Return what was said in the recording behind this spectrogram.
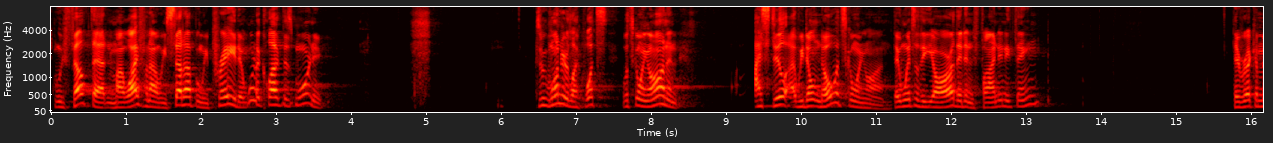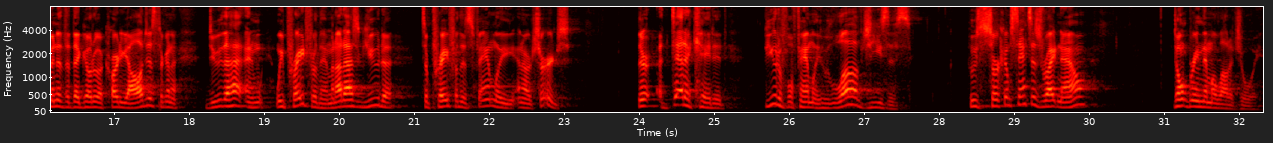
we felt that. And my wife and I, we set up and we prayed at one o'clock this morning. Because we wondered, like, what's, what's going on? And I still, we don't know what's going on. They went to the ER, they didn't find anything. They recommended that they go to a cardiologist. They're going to do that. And we prayed for them. And I'd ask you to, to pray for this family in our church. They're a dedicated, beautiful family who love Jesus, whose circumstances right now don't bring them a lot of joy.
